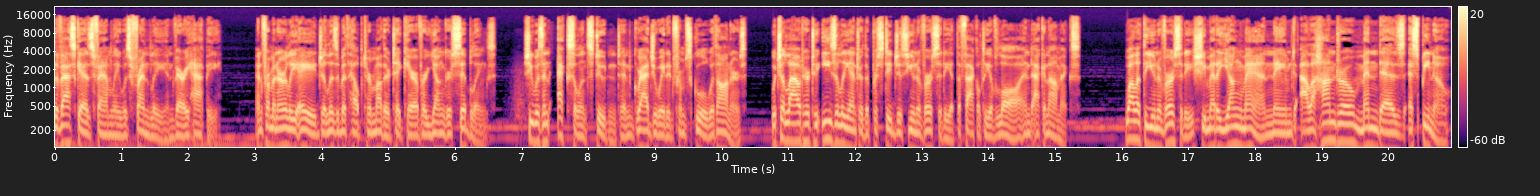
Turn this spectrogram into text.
The Vasquez family was friendly and very happy, and from an early age, Elizabeth helped her mother take care of her younger siblings. She was an excellent student and graduated from school with honors, which allowed her to easily enter the prestigious university at the Faculty of Law and Economics. While at the university, she met a young man named Alejandro Mendez Espino,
